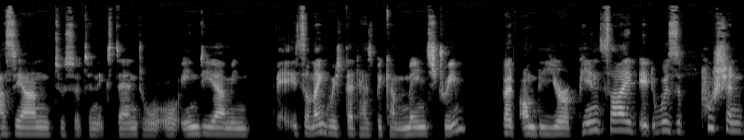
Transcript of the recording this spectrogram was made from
ASEAN to a certain extent or, or India. I mean, it's a language that has become mainstream. But on the European side, it was a push and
